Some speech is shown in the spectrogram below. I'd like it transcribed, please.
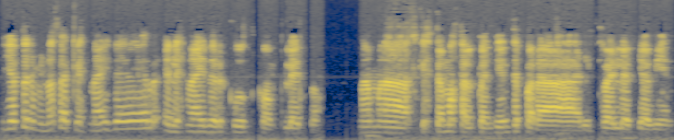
Ya terminó Zack Snyder, el Snyder Cut completo. Nada más que estemos al pendiente para el trailer ya bien.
